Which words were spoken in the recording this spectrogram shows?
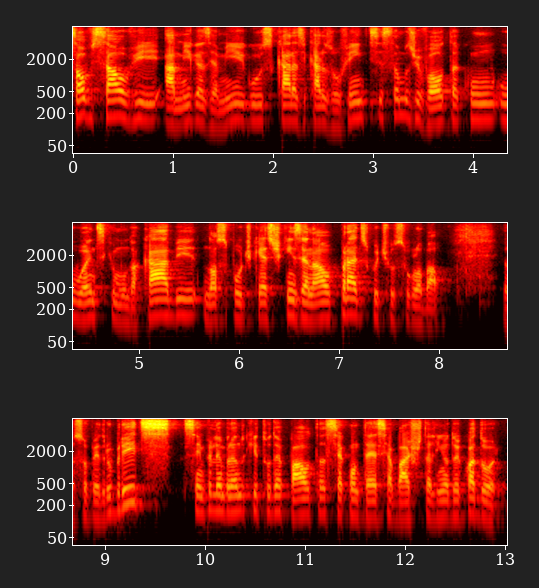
Salve, salve, amigas e amigos, caras e caros ouvintes. Estamos de volta com o Antes que o Mundo Acabe, nosso podcast quinzenal para discutir o Sul Global. Eu sou Pedro Brits, sempre lembrando que tudo é pauta se acontece abaixo da linha do Equador.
